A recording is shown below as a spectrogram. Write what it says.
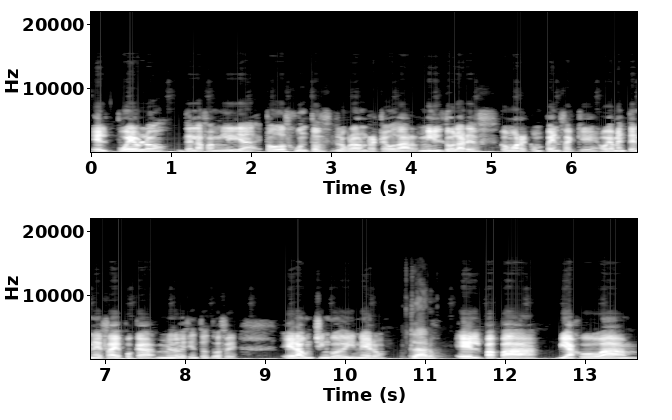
El pueblo de la familia, todos juntos lograron recaudar mil dólares como recompensa, que obviamente en esa época, 1912, era un chingo de dinero. Claro. El papá viajó a,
